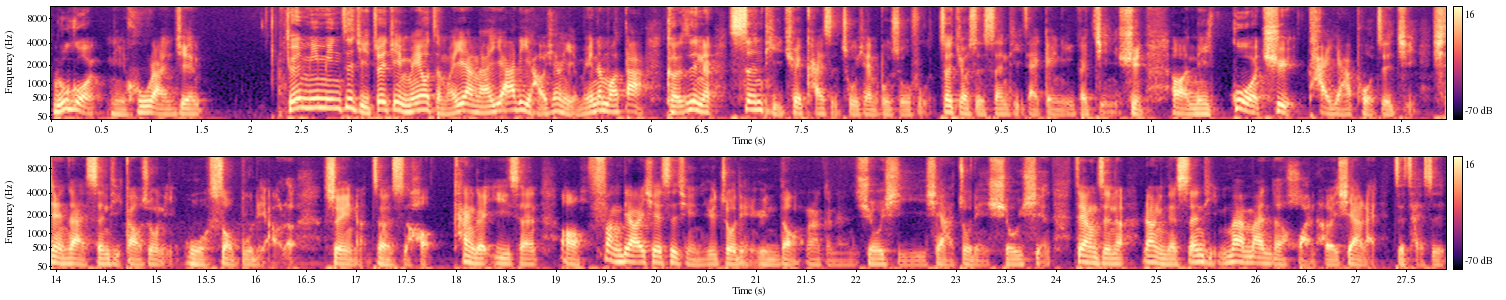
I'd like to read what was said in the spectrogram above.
如果你忽然间。觉得明明自己最近没有怎么样啊，压力好像也没那么大，可是呢，身体却开始出现不舒服，这就是身体在给你一个警讯啊！你过去太压迫自己，现在身体告诉你我受不了了，所以呢，这时候看个医生哦，放掉一些事情去做点运动，那可能休息一下，做点休闲，这样子呢，让你的身体慢慢的缓和下来，这才是。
